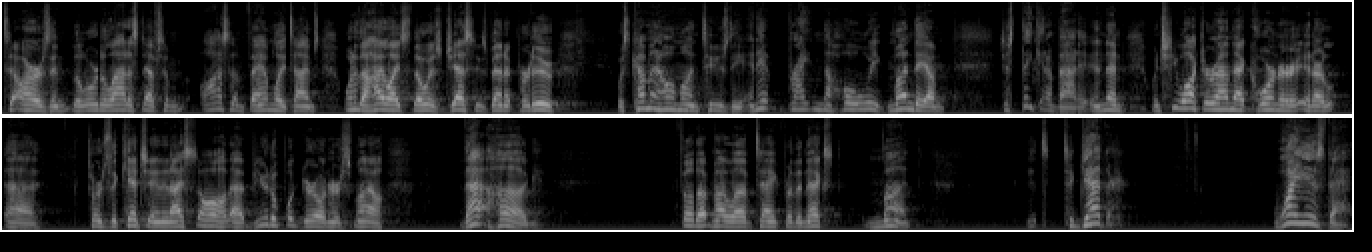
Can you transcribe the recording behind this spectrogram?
to ours, and the Lord allowed us to have some awesome family times. One of the highlights, though, is Jess, who's been at Purdue, was coming home on Tuesday, and it brightened the whole week. Monday, I'm just thinking about it. And then when she walked around that corner in our, uh, towards the kitchen, and I saw that beautiful girl and her smile, that hug filled up my love tank for the next month. It's together. Why is that?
